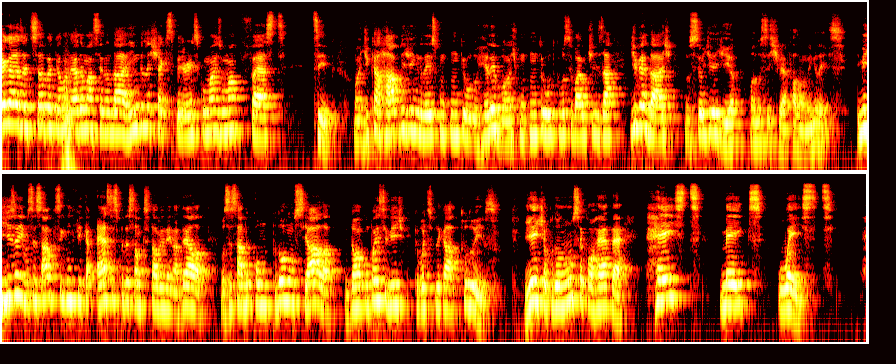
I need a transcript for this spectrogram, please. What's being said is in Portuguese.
Hey guys, what's up? Aqui é o Mané uma cena da English Experience com mais uma Fast Tip. Uma dica rápida de inglês com conteúdo relevante, com conteúdo que você vai utilizar de verdade no seu dia a dia quando você estiver falando inglês. E me diz aí, você sabe o que significa essa expressão que você está vendo aí na tela? Você sabe como pronunciá-la? Então acompanhe esse vídeo que eu vou te explicar tudo isso. Gente, a pronúncia correta é haste makes waste.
